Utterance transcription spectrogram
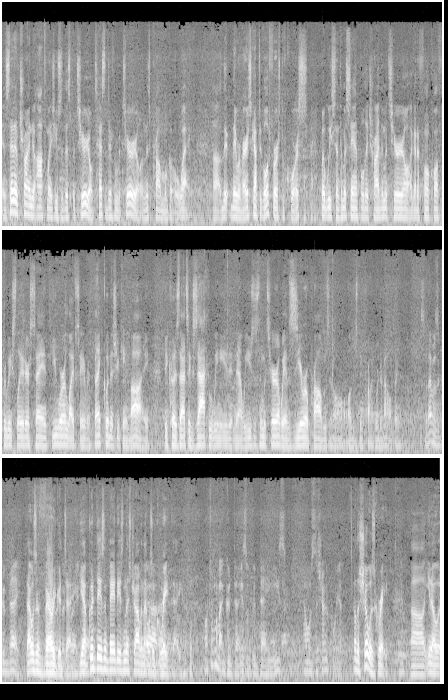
Instead of trying to optimize use of this material, test a different material, and this problem will go away. Uh, they, they were very skeptical at first, of course, but we sent them a sample. They tried the material. I got a phone call three weeks later saying, You were a lifesaver. Thank goodness you came by because that's exactly what we needed it now. We use this new material. We have zero problems at all on this new product we're developing. So that was a good day. That was a very was good a day. You have good days and bad days in this job, and that was a great day. Well, talking about good days or good days, how was the show for you? Oh, the show was great. Uh, you know,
